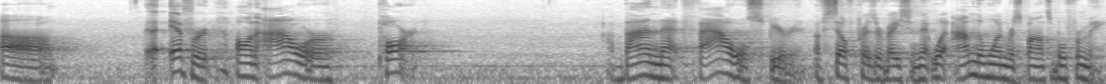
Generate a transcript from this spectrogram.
uh, effort on our part. I bind that foul spirit of self preservation that what I'm the one responsible for me,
